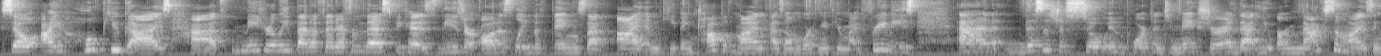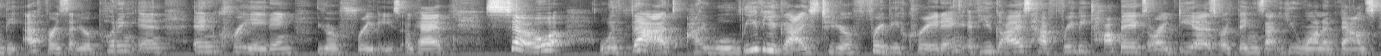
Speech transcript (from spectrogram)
so I hope you guys have majorly benefited from this because these are honestly the things that I am keeping top of mind as I'm working through my freebies And this is just so important to make sure that you are maximizing the efforts that you're putting in in creating your freebies, okay? So, with that, I will leave you guys to your freebie creating. If you guys have freebie topics or ideas or things that you want to bounce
